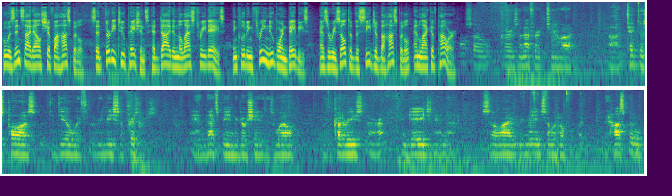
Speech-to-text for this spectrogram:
who was inside Al Shifa Hospital, said 32 patients had died in the last three days, including three newborn babies, as a result of the siege of the hospital and lack of power. Also, there's an effort to uh, uh, take this pause to deal with the release of prisoners. And that's being negotiated as well with the Qataris are engaged. And uh, so I remain somewhat hopeful. But the hospital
